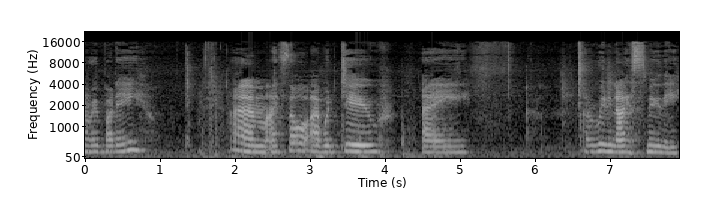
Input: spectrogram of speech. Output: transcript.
everybody. Um, I thought I would do a, a really nice smoothie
